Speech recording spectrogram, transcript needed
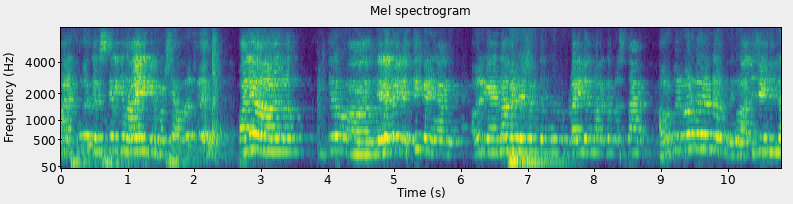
മനഃപൂർവം തിരസ്കരിക്കുന്നതായിരിക്കും. പക്ഷെ അവർക്ക് പല ആളുകളും ഇത്തരം നിലകളിൽ എത്തിക്കഴിഞ്ഞാൽ അവർ കേരള ഫെഡറേഷൻ ബ്ലൈൻഡ് എന്ന് പറയുന്ന പ്രസ്ഥാനം അവർക്ക് ഒരുപാട് പേരുണ്ടാവും നിങ്ങൾ അത് ചെയ്തില്ല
